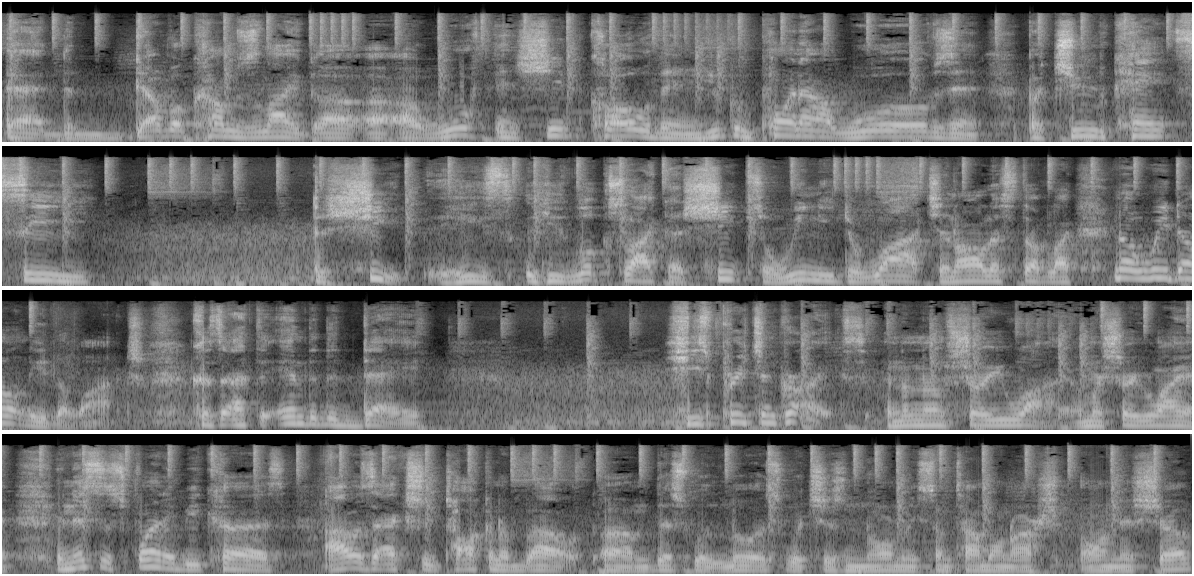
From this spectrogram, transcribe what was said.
that the devil comes like a, a, a wolf in sheep clothing. You can point out wolves, and but you can't see the sheep. He's he looks like a sheep, so we need to watch and all this stuff. Like, no, we don't need to watch because at the end of the day, he's preaching Christ, and I'm gonna show you why. I'm gonna show you why. And this is funny because I was actually talking about um, this with Lewis, which is normally sometime on our on this show,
